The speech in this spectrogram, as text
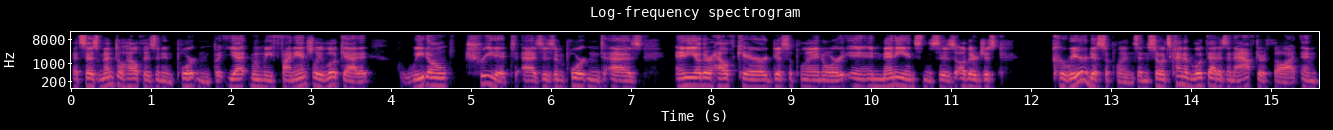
that says mental health isn't important. But yet, when we financially look at it, we don't treat it as as important as any other healthcare discipline or in, in many instances other just career disciplines. And so it's kind of looked at as an afterthought. And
